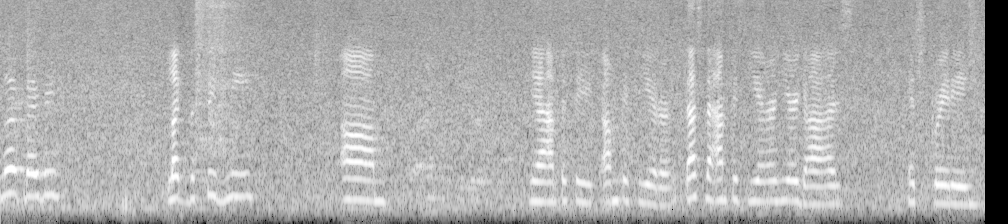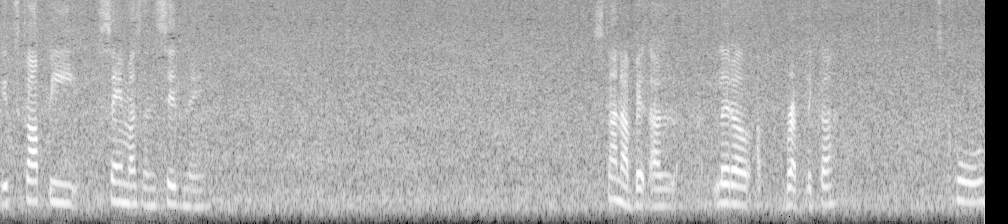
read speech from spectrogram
Look, baby. Like the Sydney. Um, yeah, amphitheater. Amphitheater. That's the amphitheater here, guys. It's pretty. It's copy same as in Sydney. It's kind of a bit a little replica. It's cool.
